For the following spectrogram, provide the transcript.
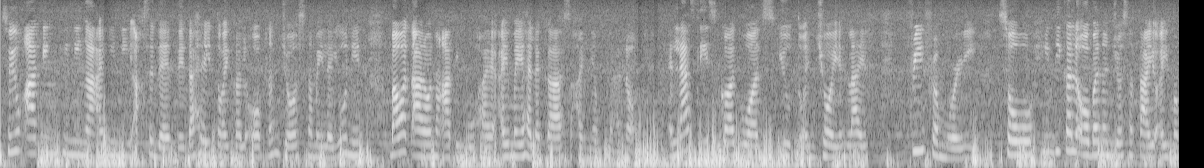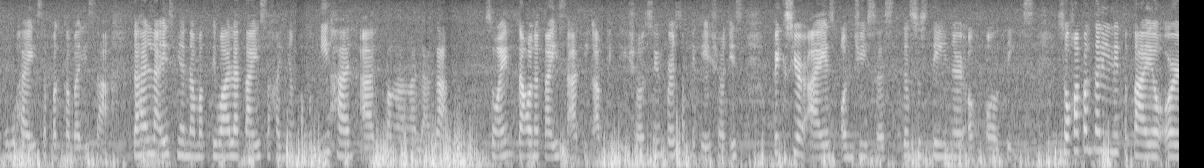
So yung ating hininga ay hindi aksidente dahil ito ay kaloob ng Diyos na may layunin, bawat araw ng ating buhay ay may halaga sa kanyang plano. And lastly is God wants you to enjoy a life free from worry. So, hindi kalooban ng Diyos na tayo ay mabuhay sa pagkabalisa dahil nais niya na magtiwala tayo sa kanyang kabutihan at pangangalaga. So, ngayon tako na tayo sa ating application. So, yung first application is fix your eyes on Jesus, the sustainer of all things. So, kapag nalilito tayo or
